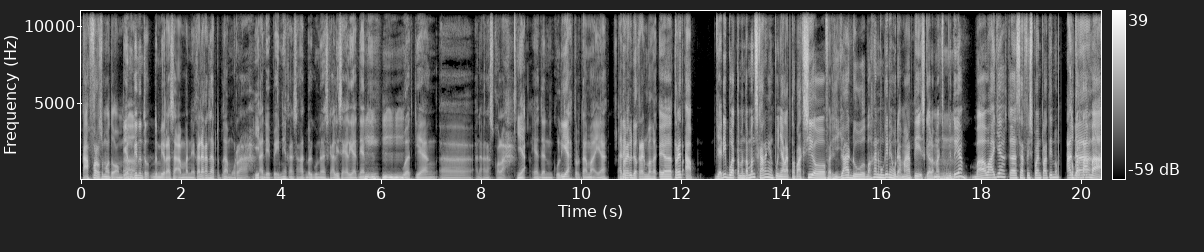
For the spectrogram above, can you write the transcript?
cover semua tuh om. Ya Ah. mungkin untuk demi rasa aman ya. Karena kan laptop nggak murah. Iya. ADP ini akan sangat berguna sekali saya lihatnya nih Mm, mm, mm, mm. buat yang eh, anak-anak sekolah. Iya. Ya dan kuliah terutama ya. ADP udah keren banget. Eh, trade up. Jadi buat teman-teman sekarang yang punya laptop Axio versi jadul, bahkan mungkin yang udah mati segala macam Hmm. gitu ya, bawa aja ke Service Point Platinum. Ada- Tukar tambah,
